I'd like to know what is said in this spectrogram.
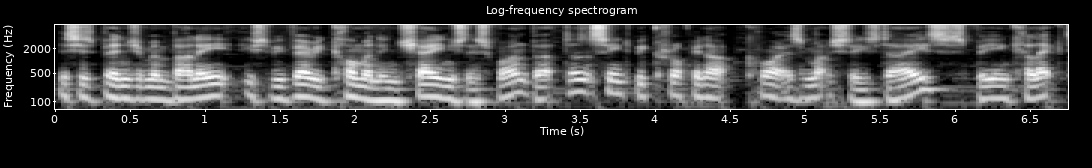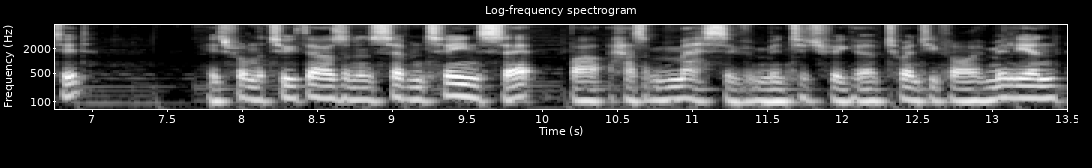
This is Benjamin Bunny. Used to be very common in change, this one, but doesn't seem to be cropping up quite as much these days. It's being collected. It's from the 2017 set, but has a massive mintage figure of 25 million.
